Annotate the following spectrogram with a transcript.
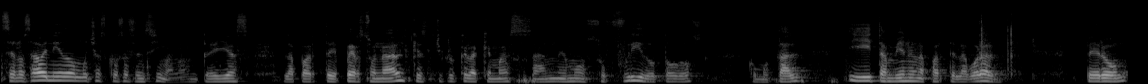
se nos ha venido muchas cosas encima, ¿no? entre ellas la parte personal, que es yo creo que la que más han, hemos sufrido todos como tal, y también en la parte laboral. Pero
